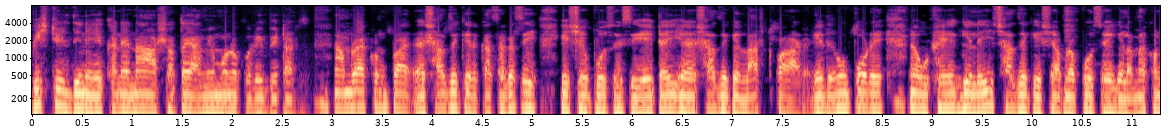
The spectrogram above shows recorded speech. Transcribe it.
বৃষ্টির দিনে এখানে না আসাটাই আমি মনে করি বেটার আমরা এখন প্রায় সাজেকের কাছাকাছি এসে পৌঁছেছি, এটাই সাজেকের লাস্ট পাহাড়। এর উপরে উঠে গেলেই সাজেক এসে আমরা পৌঁছে গেলাম। এখন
